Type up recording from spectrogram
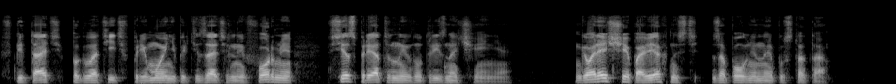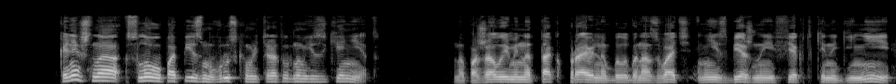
впитать, поглотить в прямой непритязательной форме все спрятанные внутри значения. Говорящая поверхность, заполненная пустота. Конечно, слова «папизм» в русском литературном языке нет. Но, пожалуй, именно так правильно было бы назвать неизбежный эффект киногении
